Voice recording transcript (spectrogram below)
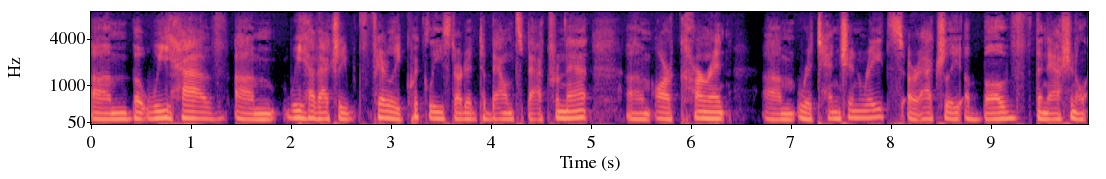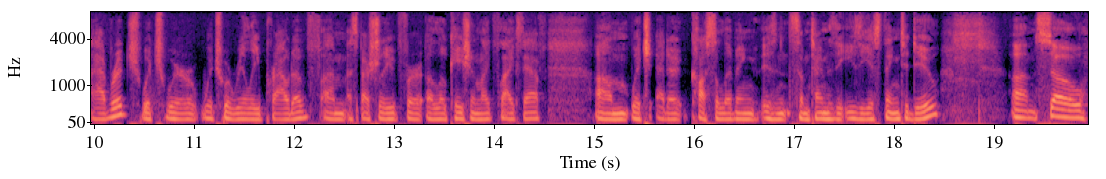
Um, but we have um, we have actually fairly quickly started to bounce back from that. Um, our current um, retention rates are actually above the national average, which we're which we're really proud of, um, especially for a location like Flagstaff, um, which at a cost of living isn't sometimes the easiest thing to do. Um, so.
